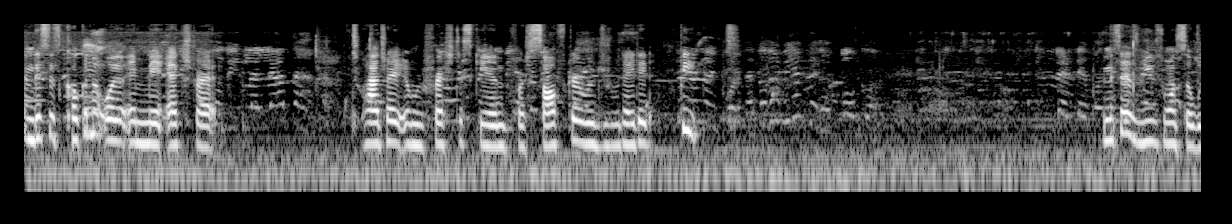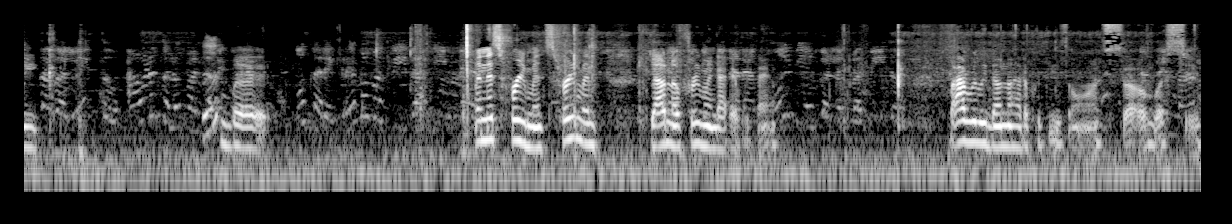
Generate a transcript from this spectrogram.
And this is coconut oil and mint extract to hydrate and refresh the skin for softer, rejuvenated feet. And it says use once a week. But, and it's Freeman's. Freeman, y'all know Freeman got everything. But I really don't know how to put these on. So let's see.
